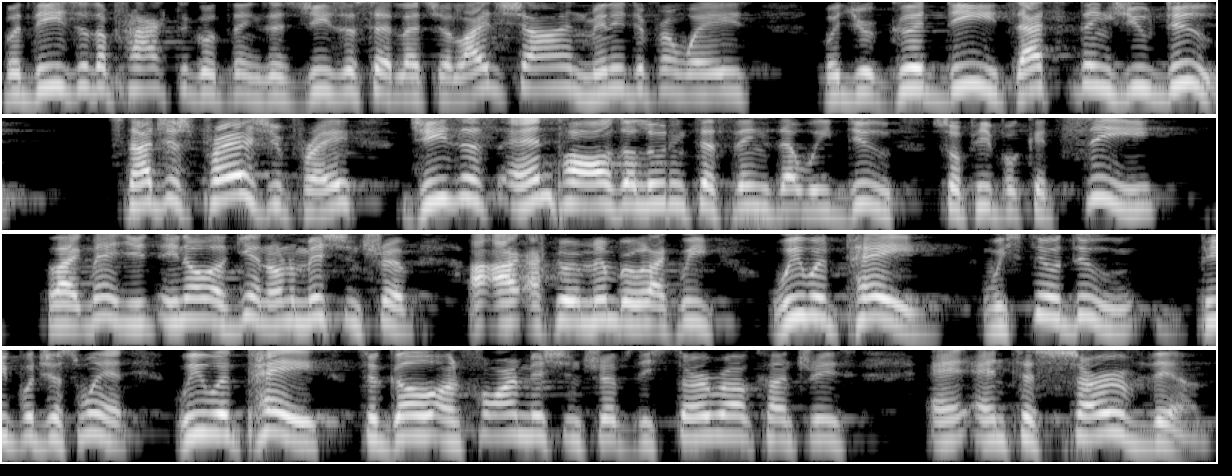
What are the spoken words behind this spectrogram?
But these are the practical things. As Jesus said, let your light shine many different ways, but your good deeds, that's things you do. It's not just prayers you pray. Jesus and Paul's alluding to things that we do so people could see. Like, man, you, you know, again, on a mission trip, I, I can remember like we, we would pay, we still do, people just went, we would pay to go on foreign mission trips, these third world countries, and, and to serve them.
